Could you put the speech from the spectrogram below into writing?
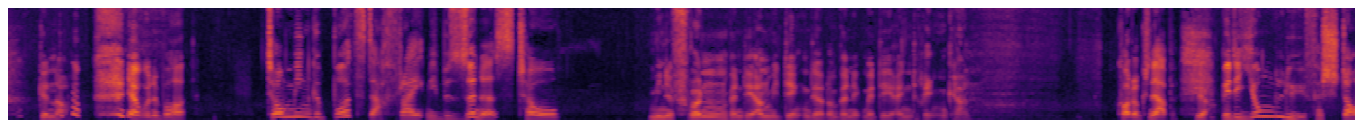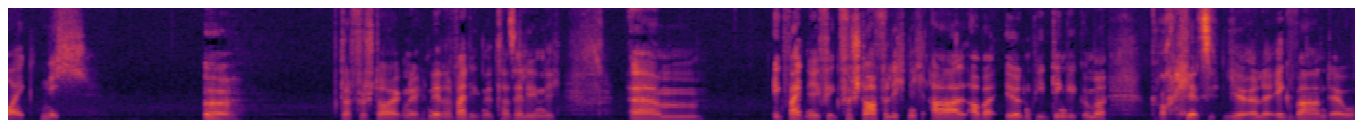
genau. Ja, wunderbar. To mein Geburtstag frage ich mich besonders, to meine Freunde, wenn die an mich denken und wenn ich mit denen eintrinken kann. Kort und knapp. Ja. Bitte jungen Lü versteuert nicht. Äh, das verstehe ich nicht. Nee, das weiß ich nicht, tatsächlich nicht. Ähm, ich weiß nicht, ich verstehe vielleicht nicht all, aber irgendwie denke ich immer, gerade jetzt hier Ölle, ich war der,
